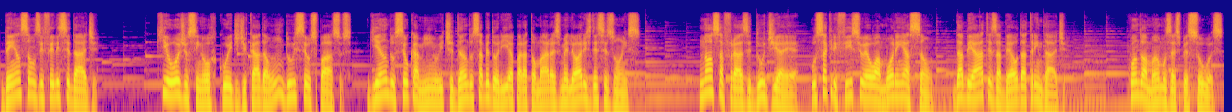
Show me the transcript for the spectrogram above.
bênçãos e felicidade. Que hoje o Senhor cuide de cada um dos seus passos, guiando o seu caminho e te dando sabedoria para tomar as melhores decisões. Nossa frase do dia é: O sacrifício é o amor em ação da Beata Isabel da Trindade. Quando amamos as pessoas,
